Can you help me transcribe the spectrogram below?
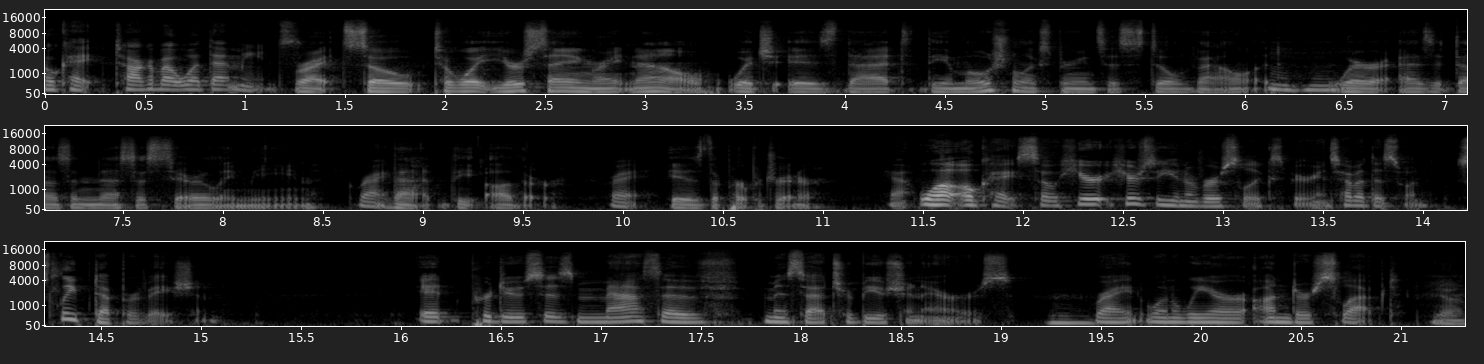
Okay, talk about what that means. Right. So, to what you're saying right now, which is that the emotional experience is still valid, mm-hmm. whereas it doesn't necessarily mean Right. that the other Right. is the perpetrator. Yeah. Well, okay. So here, here's a universal experience. How about this one? Sleep deprivation. It produces massive misattribution errors, hmm. right? When we are underslept, Yeah.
